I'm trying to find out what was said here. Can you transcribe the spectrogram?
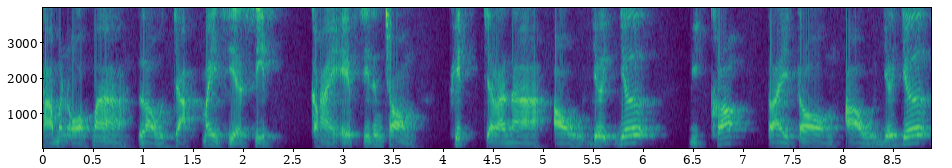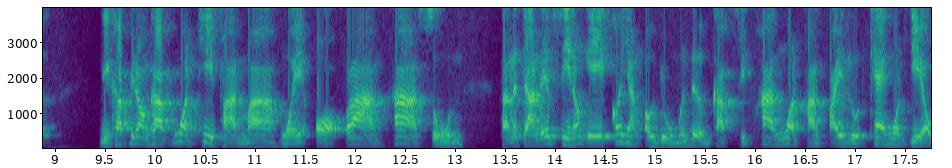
ถ้ามันออกมาเราจะไม่เสียสิทธิ์กับให้เอฟซีทั้งช่อง พิจารณาเอาเยอะๆวิเคราะห์ไตรตรองเอาเยอะๆนี่ครับพี่น้องครับงวดที่ผ่านมาหวยออกล่าง 50ท่านอาจารย์ FC น้องเอกก็ยังเอาอยู่เหมือนเดิมครับ 15 งวดผ่านไปหลุดแค่งวดเดียว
